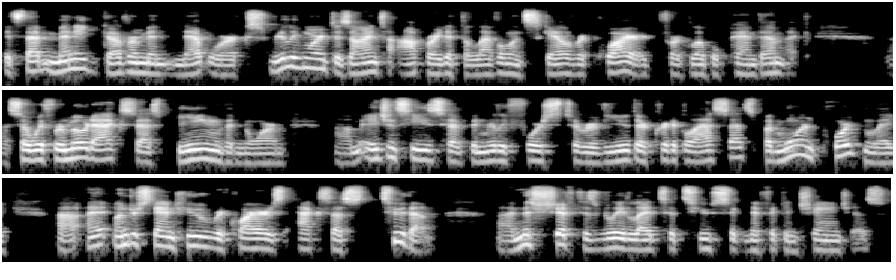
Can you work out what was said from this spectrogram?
it's that many government networks really weren't designed to operate at the level and scale required for a global pandemic. Uh, so, with remote access being the norm, um, agencies have been really forced to review their critical assets, but more importantly, uh, understand who requires access to them. Uh, and this shift has really led to two significant changes.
